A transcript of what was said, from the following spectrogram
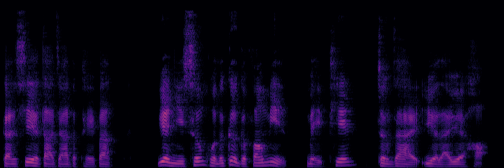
感谢大家的陪伴，愿你生活的各个方面每天正在越来越好。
